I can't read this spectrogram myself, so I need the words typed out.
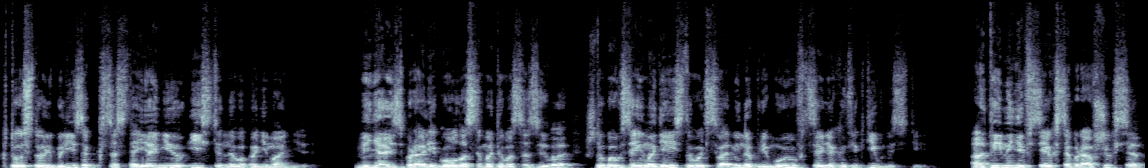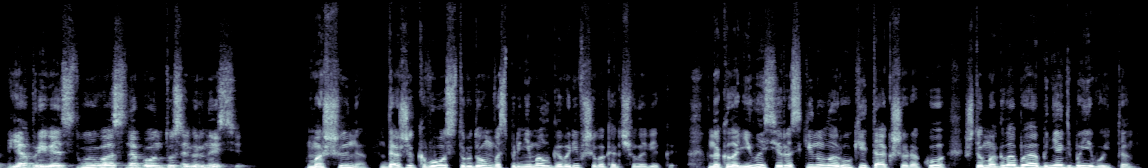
кто столь близок к состоянию истинного понимания». Меня избрали голосом этого созыва, чтобы взаимодействовать с вами напрямую в целях эффективности. От имени всех собравшихся я приветствую вас на Понтус Авернессе». Машина, даже Кво с трудом воспринимал говорившего как человека, наклонилась и раскинула руки так широко, что могла бы обнять боевой танк.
